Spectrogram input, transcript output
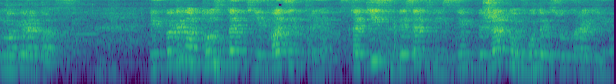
у новій редакції. Відповідно до статті 23, статті 78 Бюджетного кодексу України,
